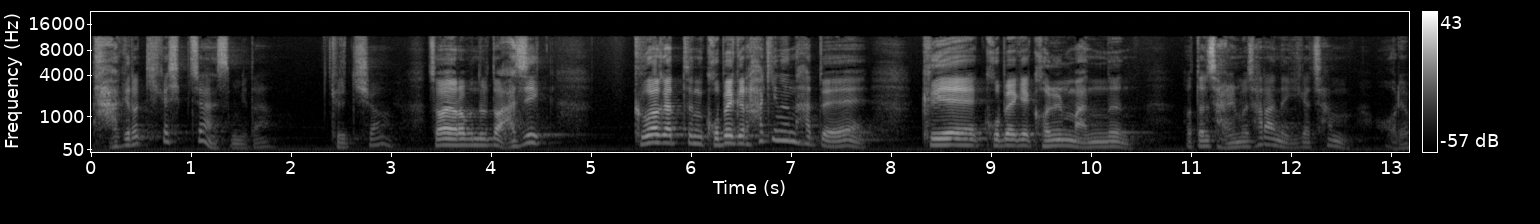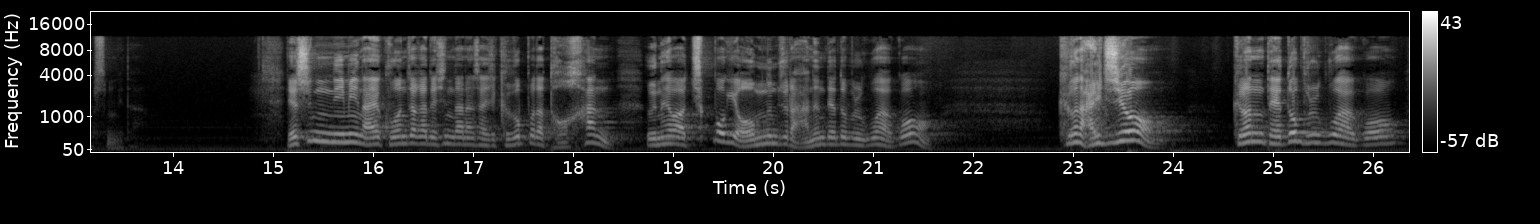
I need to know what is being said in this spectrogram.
다 그렇기가 쉽지 않습니다. 그렇죠. 저와 여러분들도 아직 그와 같은 고백을 하기는 하되 그의 고백에 걸맞는 어떤 삶을 살아내기가 참 어렵습니다. 예수님이 나의 구원자가 되신다는 사실 그것보다 더한 은혜와 축복이 없는 줄 아는데도 불구하고 그건 알지요. 그런데도 불구하고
